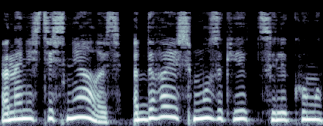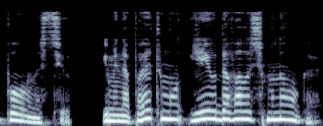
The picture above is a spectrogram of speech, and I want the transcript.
Она не стеснялась, отдаваясь музыке целиком и полностью. Именно поэтому ей удавалось многое.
